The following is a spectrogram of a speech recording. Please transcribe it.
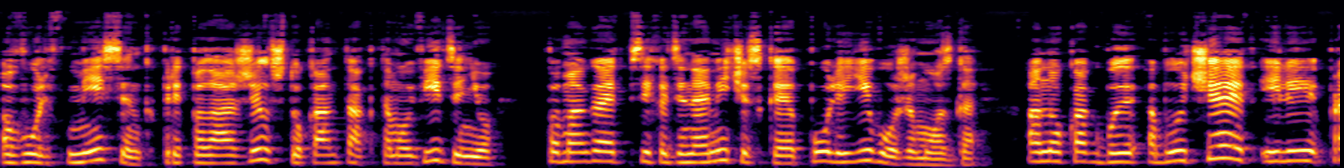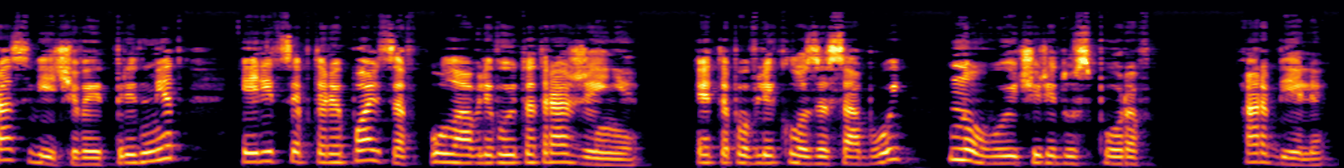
Вольф Мессинг предположил, что контактному видению помогает психодинамическое поле его же мозга. Оно как бы облучает или просвечивает предмет, и рецепторы пальцев улавливают отражение. Это повлекло за собой новую череду споров. Арбели.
